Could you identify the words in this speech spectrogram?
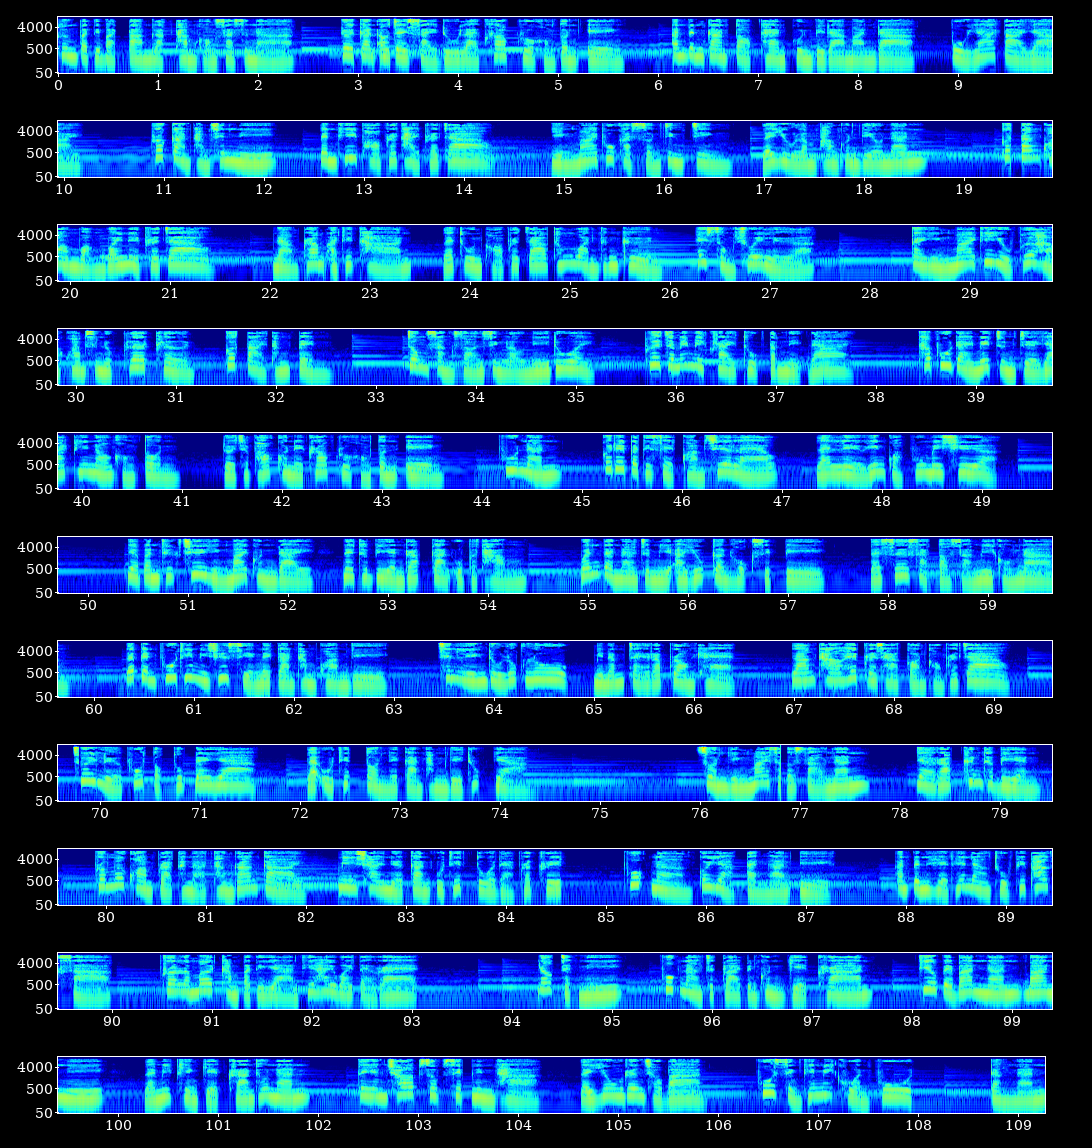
พึงปฏิบัติตามหลักธรรมของศาสนา โดยการเอาใจใส่ดูแลครอบครัวของตนเอง อันเป็นการตอบแทนคุณบิดามารดา ปู่ย่าตายาย เพราะการทำเช่นนี้ เป็นที่พอพระทัยพระเจ้า หญิงไม้ผู้ขัดสนจริง ๆ และอยู่ลำพังคนเดียวนั้น ก็ตั้งความหวังไว้ในพระเจ้า นางพร่ำอธิษฐานและทูลขอพระเจ้าทั้งวันทั้งคืนให้ทรงช่วยเหลือ แต่หญิงไม้ที่อยู่เพื่อหาความสนุกเพลิดเพลินก็ตายทั้งเป็น จงสั่งสอนสิ่งเหล่านี้ด้วย เพื่อจะไม่มีใครถูกตำหนิได้ ถ้าผู้ใดไม่จุนเจือญาติพี่น้องของตน โดยเฉพาะคนในครอบครัวของตนเอง ผู้นั้นก็ได้ปฏิเสธความเชื่อแล้ว และเลวยิ่งกว่าผู้ไม่เชื่อ อย่าบันทึกชื่อหญิงไม้คนใดในทะเบียนรับการอุปถัมภ์เว้นแต่นางจะมีอายุเกิน 60 ปี และซื่อสัตย์ต่อสามีของนาง และเป็นผู้ที่มีชื่อเสียงในการทำความดี เช่นเลี้ยงดูลูกๆ มีน้ำใจรับรองแขก ล้างเท้าให้ประชากรของพระเจ้า ช่วยเหลือผู้ตกทุกข์ได้ยาก และอุทิศตนในการทำดีทุกอย่าง ส่วนหญิงไม้สาวๆนั้น อย่ารับขึ้นทะเบียน เพราะเมื่อความปรารถนาทางร่างกาย มีชายเหนือการอุทิศตัวแด่พระคริสต์พวกนางก็อยากแต่งงานอีก อันเป็นเหตุให้นางถูกพิพากษา เพราะละเมิดคำปฏิญาณที่ให้ไว้แต่แรก นอกจากนี้ พวกนางจะกลายเป็นคนเกียจคร้าน เที่ยวไปบ้านนั้นบ้านนี้ และไม่เพียงเกียจคร้านเท่านั้น แต่ยังชอบซุบซิบนินทา และยุ่งเรื่องชาวบ้าน พูดสิ่งที่ไม่ควรพูด ดังนั้น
